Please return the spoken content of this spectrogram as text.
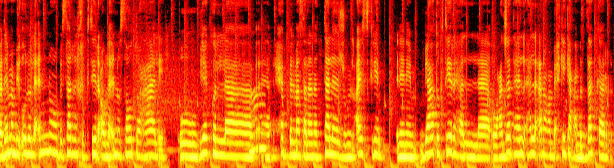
فدايما بيقولوا لأنه بيصرخ كثير أو لأنه صوته عالي وبياكل آه، بحب مثلا الثلج ومن الآيس كريم. يعني بيعطوا كثير هال وعن جد هلأ أنا عم بحكيك عم بتذكر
